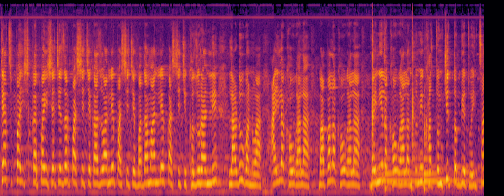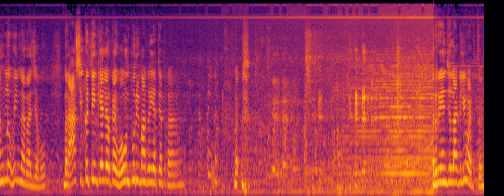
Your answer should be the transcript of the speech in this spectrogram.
त्याच पैश पैशाचे जर पाचशेचे काजू आणले पाचशेचे बदाम आणले पाचशेची खजूर आणली लाडू बनवा. आईला खाऊ घाला बापाला खाऊ घाला बहिणीला खाऊ घाला आणि तुम्ही खा तुमची तब्येत होईल. चांगलं होईल ना राजा हो. बरं अशी कटिंग केल्यावर काय होऊन पुरी मागं येतात का? रेंज लागली वाटतं.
